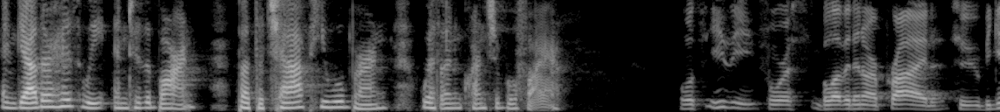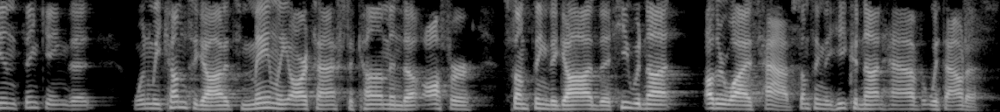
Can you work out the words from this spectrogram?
and gather his wheat into the barn, but the chaff he will burn with unquenchable fire. Well, it's easy for us, beloved, in our pride to begin thinking that when we come to God, it's mainly our task to come and to offer something to God that He would not otherwise have, something that He could not have without us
